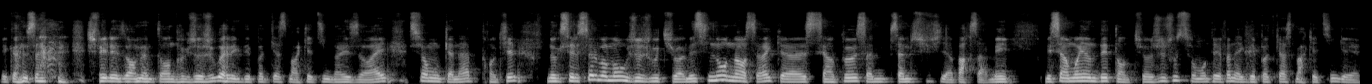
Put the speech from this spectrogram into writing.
Et comme ça, je fais les deux en même temps. Donc, je joue avec des podcasts marketing dans les oreilles, sur mon canapé, tranquille. Donc, c'est le seul moment où je joue, tu vois. Mais sinon, non, c'est vrai que c'est un peu, ça, me suffit à part ça. Mais, mais c'est un moyen de détente, tu vois. Je joue sur mon téléphone avec des podcasts marketing et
